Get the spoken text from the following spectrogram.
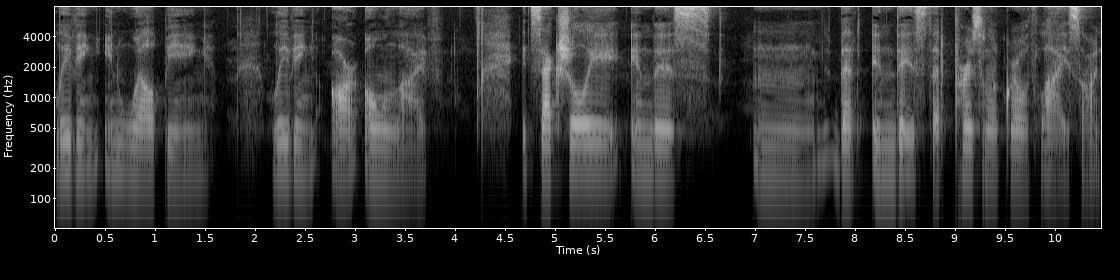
living in well being, living our own life. It's actually in this mm, that in this that personal growth lies on.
